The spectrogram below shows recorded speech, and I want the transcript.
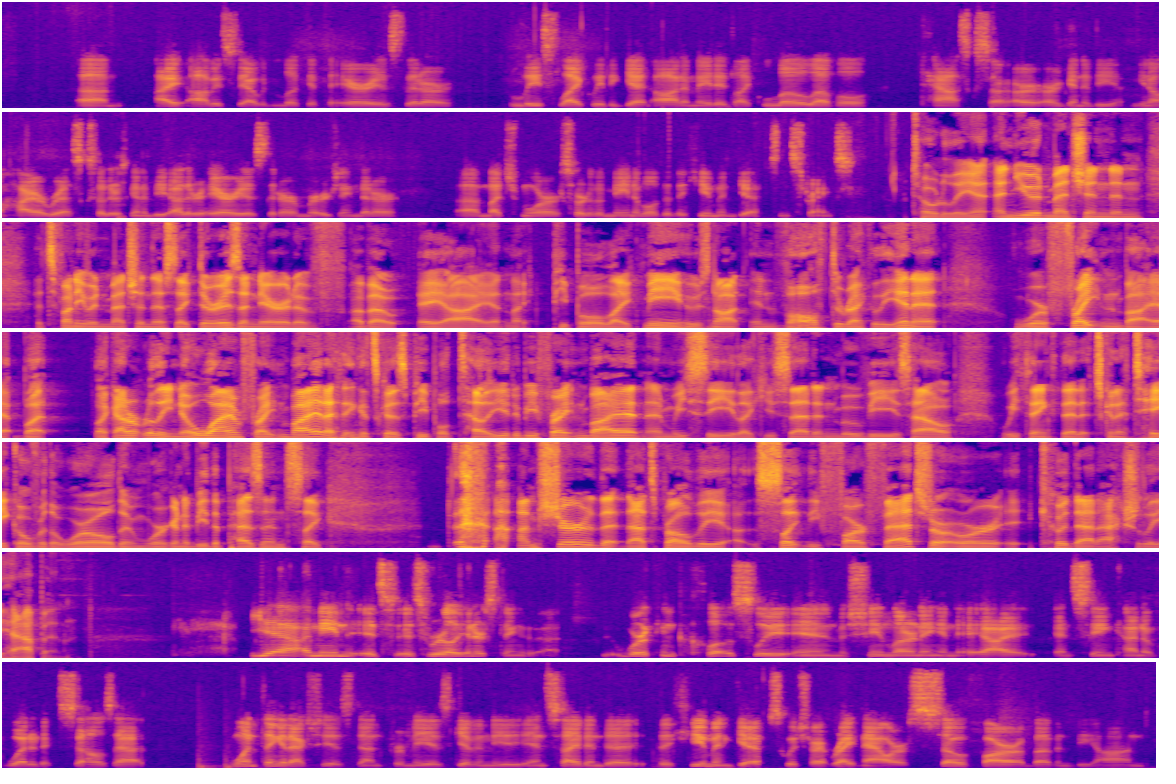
Um, i obviously i would look at the areas that are least likely to get automated like low level tasks are, are, are going to be you know higher risk. So there's going to be other areas that are emerging that are uh, much more sort of amenable to the human gifts and strengths. Totally. And you had mentioned, and it's funny you had mentioned this, like there is a narrative about AI, and like people like me who's not involved directly in it were frightened by it. But like, I don't really know why I'm frightened by it. I think it's because people tell you to be frightened by it. And we see, like you said, in movies, how we think that it's going to take over the world and we're going to be the peasants. Like, I'm sure that that's probably uh, slightly far fetched, or, or it, could that actually happen? Yeah, I mean, it's it's really interesting uh, working closely in machine learning and AI and seeing kind of what it excels at. One thing it actually has done for me is given me insight into the human gifts, which are, right now are so far above and beyond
